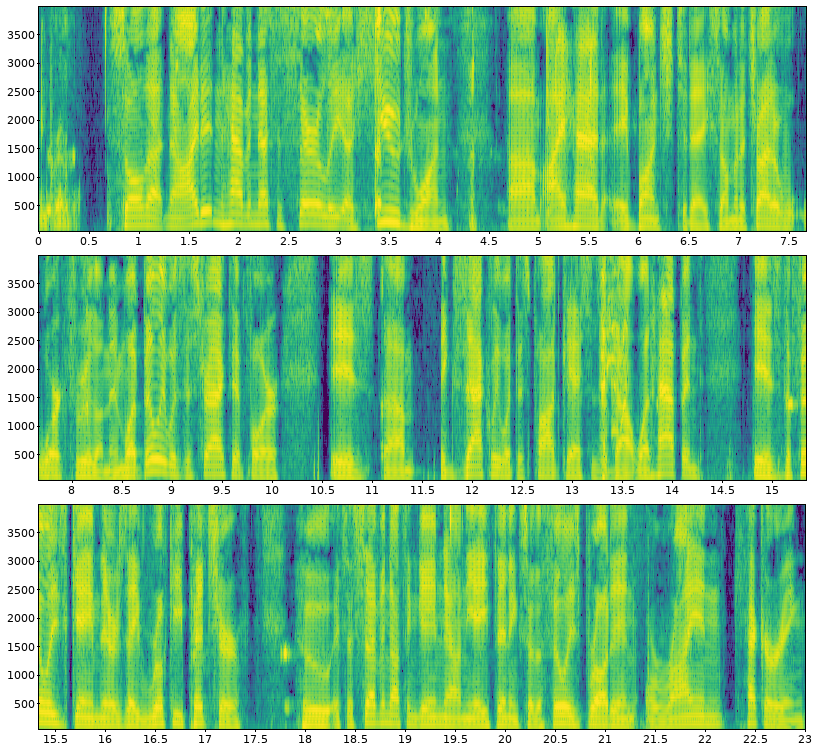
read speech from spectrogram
incredible. Saw that. Now I didn't have a necessarily a huge one. Um, I had a bunch today, so I'm going to try to work through them. And what Billy was distracted for is um, exactly what this podcast is about. What happened is the Phillies game. There's a rookie pitcher who it's a seven nothing game now in the eighth inning. So the Phillies brought in Orion Kerkering,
